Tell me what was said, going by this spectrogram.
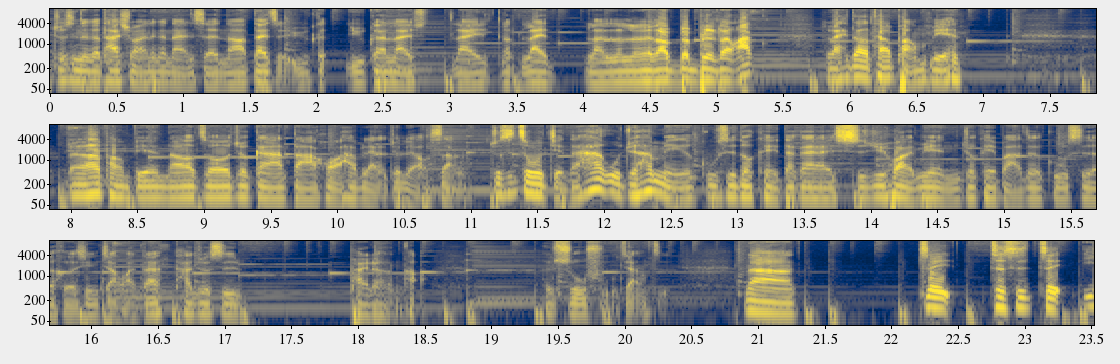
就是那个他喜欢那个男生，然后带着鱼竿鱼竿来来来来来来来！来到他旁边，来到他旁边，然后之后就跟他搭话，他们两个就聊上，就是这么简单。他我觉得他每个故事都可以大概十句话里面，你就可以把这个故事的核心讲完。但他就是拍的很好，很舒服这样子。那这这是这一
